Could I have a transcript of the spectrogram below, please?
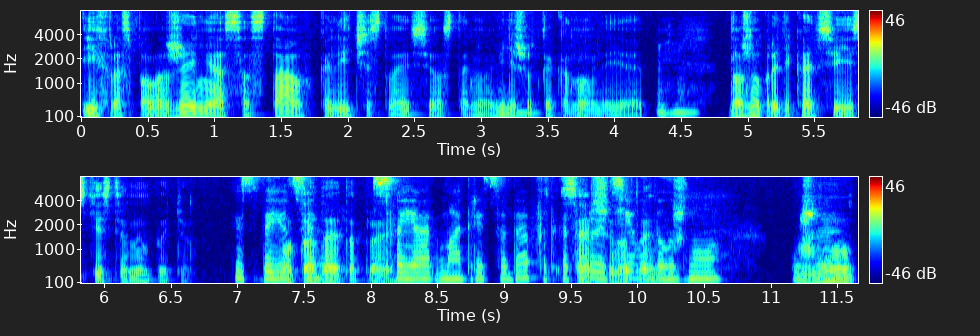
их расположение, состав, количество и все остальное. Видишь, вот как оно влияет. Мгм. Должно протекать все естественным путем. Есть создается тогда это правильно. своя матрица, да, под которую Совершенно тело правильно. должно уже. Ну,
